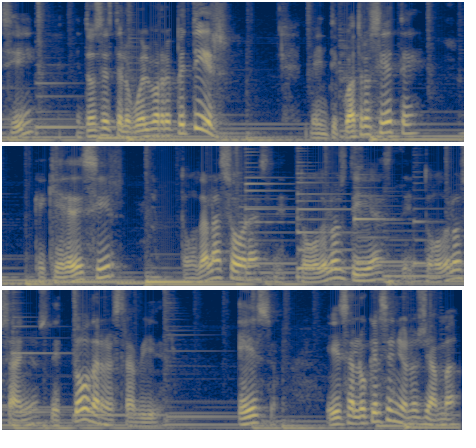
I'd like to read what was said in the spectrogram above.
¿Sí? Entonces te lo vuelvo a repetir. 24/7, ¿qué quiere decir? Todas las horas, de todos los días, de todos los años, de toda nuestra vida. Eso es a lo que el Señor nos llama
